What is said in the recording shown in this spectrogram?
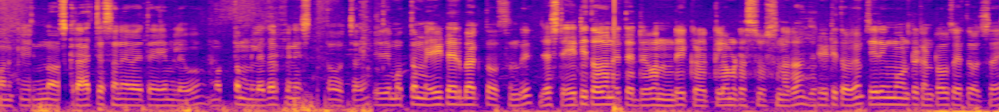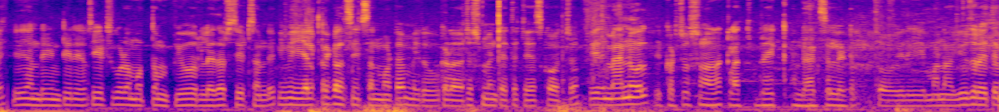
మనకి చిన్న స్క్రాచెస్ అనేవి అయితే ఏం లేవు. మొత్తం లెదర్ ఫినిష్తో వచ్చాయి. ఇది మొత్తం ఎయిట్ ఎయిర్ బ్యాగ్తో వస్తుంది. జస్ట్ ఎయిటీ థౌసండ్ అయితే డ్రివన్ అండి. ఇక్కడ కిలోమీటర్స్ చూస్తున్నారా? Eighty thousand steering mounted controls అయితే వచ్చాయి. ఇది అండి ఇంటీరియర్ సీట్స్ కూడా మొత్తం ప్యూర్ లెదర్ సీట్స్ అండి. ఇవి ఎలక్ట్రికల్ సీట్స్ అన్నమాట. మీరు ఇక్కడ అడ్జస్ట్మెంట్ అయితే చేసుకోవచ్చు. ఇది మాన్యువల్ ఇక్కడ చూస్తున్నారా? Clutch brake and accelerator so ఇది మన యూజర్ అయితే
